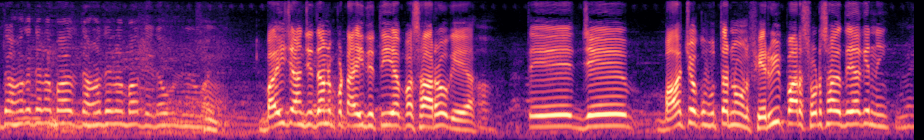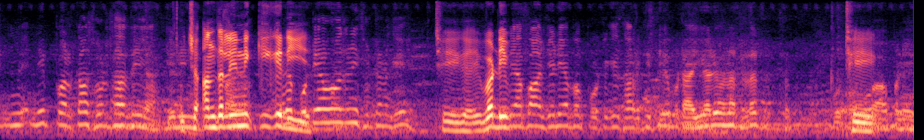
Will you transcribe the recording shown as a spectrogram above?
ਦਹਾਂ ਕੁ ਦਿਨਾਂ ਬਾਅਦ ਦਹਾਂ ਦਿਨਾਂ ਬਾਅਦ ਦੇ ਨਵਾਈ। ਬਾਈ ਚਾਂ ਜਿੱਦਾਂ ਨੂੰ ਪਟਾਈ ਦਿੱਤੀ ਆਪਾਂ ਸਾਰ ਹੋ ਗਏ ਆ। ਤੇ ਜੇ ਬਾਅਦ ਚੋਂ ਕਬੂਤਰ ਨਹਾਉਣ ਫਿਰ ਵੀ ਪਰ ਸੁੱਟ ਸਕਦੇ ਆ ਕਿ ਨਹੀਂ ਨਹੀਂ ਪਲਕਾਂ ਸੁੱਟ ਸਕਦੇ ਆ ਜਿਹੜੀ ਅੱਛਾ ਅੰਦਰਲੀ ਨਿੱਕੀ ਕਿਹੜੀ ਹੈ? ਪੁੱਟਿਆ ਉਹ ਨਹੀਂ ਸੁੱਟਣਗੇ। ਠੀਕ ਹੈ ਜੀ ਵੱਡੀ ਜਿਹੜੇ ਆਪਾਂ ਜਿਹੜੇ ਆਪਾਂ ਪੁੱਟ ਕੇ ਸਰ ਕੀਤੀ ਪਟਾਈ ਵਾਲੇ ਉਹਨਾਂ ਥੋੜਾ ਠੀਕ। ਆਪਣੇ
